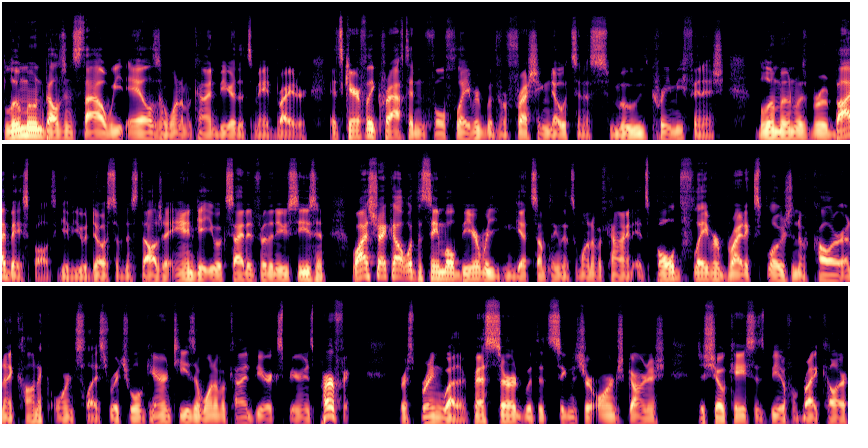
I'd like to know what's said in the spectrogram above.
Blue Moon Belgian style wheat ale is a one of a kind beer that's made brighter. It's carefully crafted and full flavored with refreshing notes and a smooth, creamy finish. Blue Moon was brewed by baseball to give you a dose of nostalgia and get you excited for the new season. Why strike out with the same old beer where you can get something that's one of a kind? Its bold flavor, bright explosion of color, and iconic orange slice ritual guarantees a one of a kind beer experience perfect for spring weather. Best served with its signature orange garnish to showcase its beautiful bright color.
